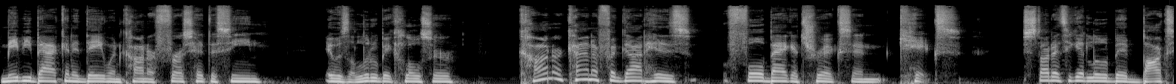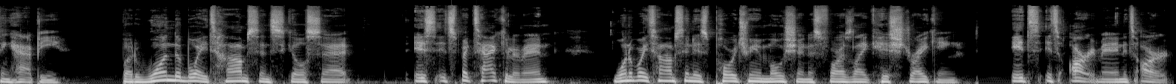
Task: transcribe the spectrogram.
maybe back in the day when Conor first hit the scene, it was a little bit closer. Conor kind of forgot his full bag of tricks and kicks. Started to get a little bit boxing happy. But Wonderboy Thompson's skill set is it's spectacular, man. Wonderboy Thompson is poetry in motion as far as like his striking. It's it's art, man. It's art.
